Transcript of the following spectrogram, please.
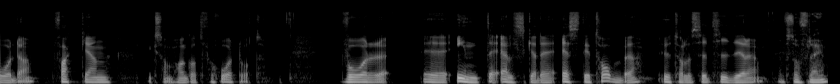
hårda. Facken liksom har gått för hårt åt. Vår eh, inte älskade SD-Tobbe uttalade sig tidigare Jag förstår för dig.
